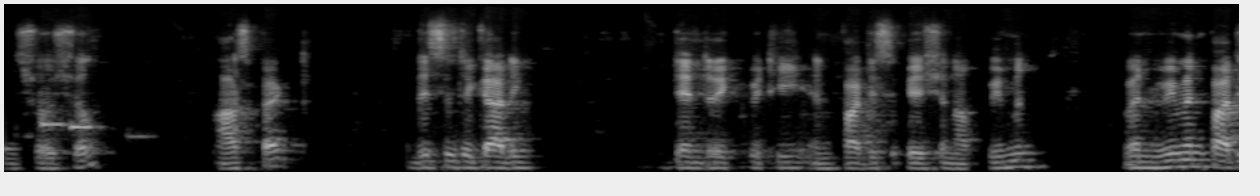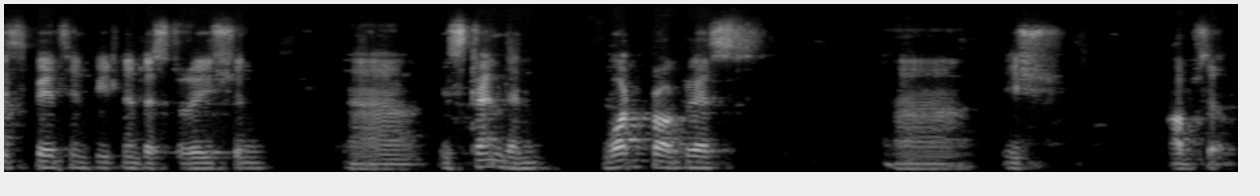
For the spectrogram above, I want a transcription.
in social aspect. This is regarding gender equity and participation of women. When women participate in peatland restoration uh, is strengthened, what progress uh, is observed?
